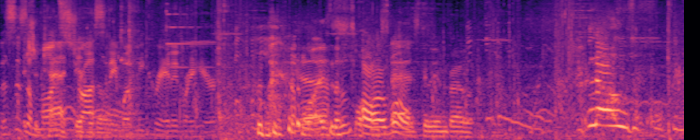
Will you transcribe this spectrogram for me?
This is It's a monstrosity digital. what we created right here. what is this fucking horrible. stairs doing, bro? No! The fucking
